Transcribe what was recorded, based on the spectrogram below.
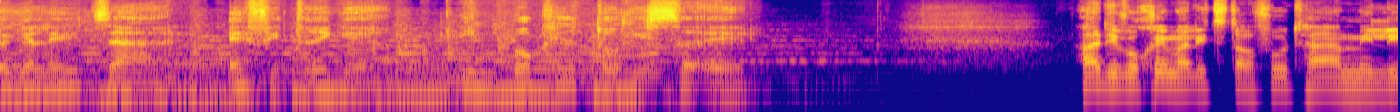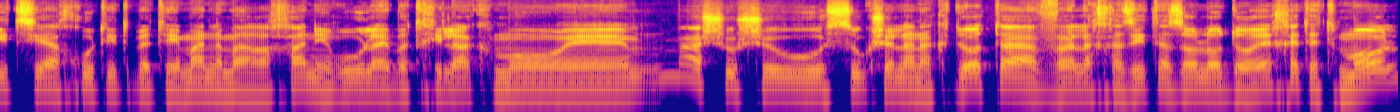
בגלי צה"ל, אפי טריגר, עם בוקר טוב ישראל. הדיווחים על הצטרפות המיליציה החות'ית בתימן למערכה נראו אולי בתחילה כמו אה, משהו שהוא סוג של אנקדוטה, אבל החזית הזו לא דועכת. אתמול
